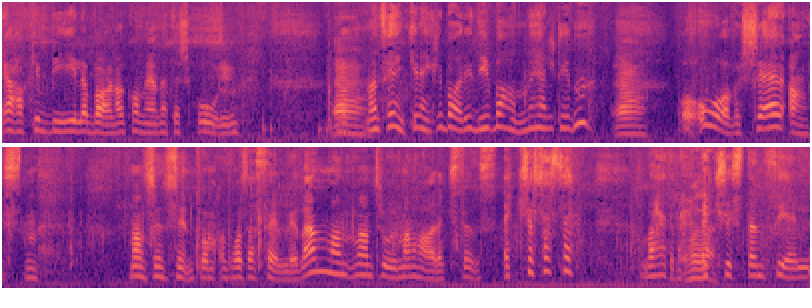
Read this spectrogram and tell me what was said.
Jeg har ikke bil, og barna kommer igjen etter skolen. ja, Man tenker egentlig bare i de banene hele tiden. Og overser angsten. Man syns synd på, på seg selv i den. Man, man tror man har eksistens... Hva heter det? Det? Eksistensiell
